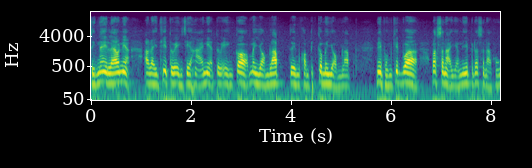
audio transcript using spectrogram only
สินให้แล้วเนี่ยอะไรที่ตัวเองเสียหายเนี่ยตัวเองก็ไม่ยอมรับ ตัวเองมีความผิดก็ไม่ยอมรับ นี่ผมคิดว่าลักษณะอย่างนี้เป็นลักษณะของ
